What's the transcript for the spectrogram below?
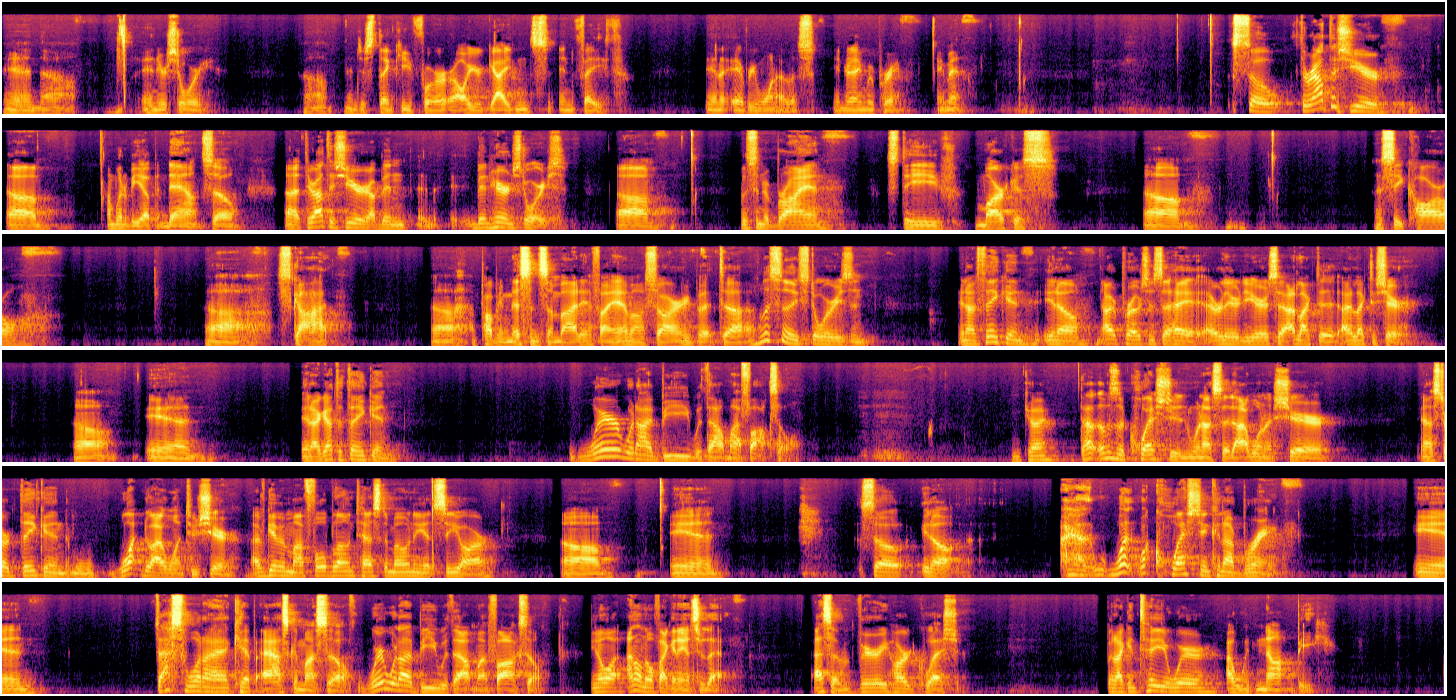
and, uh, and your story. Um, and just thank you for all your guidance and faith in every one of us. In your name we pray. Amen. So, throughout this year, um, I'm going to be up and down. So, uh, throughout this year, I've been, been hearing stories. Um, listen to Brian, Steve, Marcus, um, let's see, Carl, uh, Scott. Uh, I'm probably missing somebody. If I am, I'm sorry. But uh, I'm listening to these stories and and I'm thinking, you know, I approached and said, "Hey, earlier in the year, I said I'd like to, I'd like to share." Um, and and I got to thinking, where would I be without my foxhole? Okay? That was a question when I said I want to share. And I started thinking, what do I want to share? I've given my full blown testimony at CR. Um, and so, you know, I, what, what question can I bring? And that's what I kept asking myself. Where would I be without my foxhole? You know what? I don't know if I can answer that. That's a very hard question. But I can tell you where I would not be.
